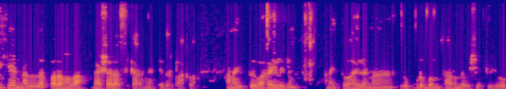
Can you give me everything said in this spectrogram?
மிக நல்ல பலனெல்லாம் மேஷராசிக்காரங்க எதிர்பார்க்கலாம். அனைத்து வகையிலையும் அனைத்து வகையிலன்னா ஒரு குடும்பம் சார்ந்த விஷயத்துலையோ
